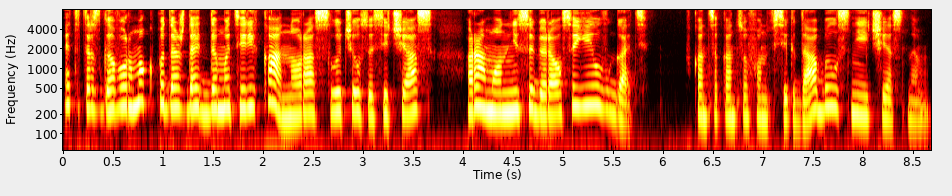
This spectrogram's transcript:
Этот разговор мог подождать до материка, но раз случился сейчас, Рамон не собирался ей лгать. В конце концов, он всегда был с ней честным.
